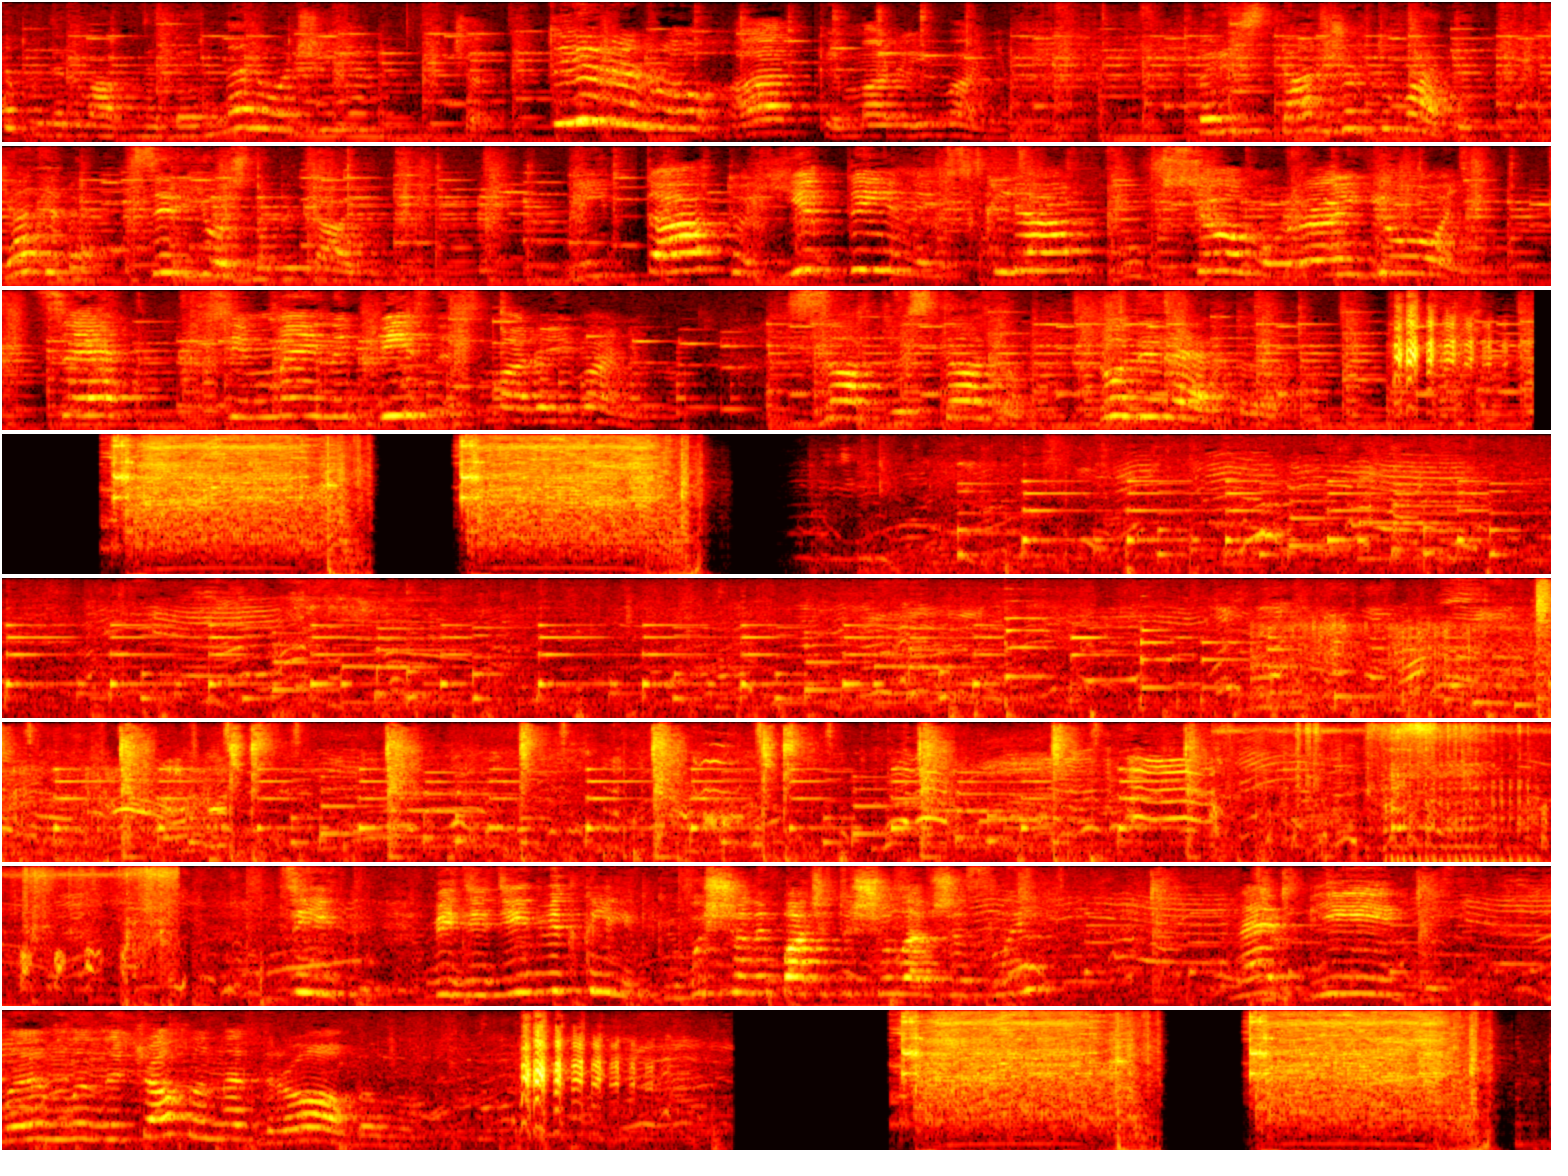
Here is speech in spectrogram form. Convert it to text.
тато подарував на день народження. Чотири рогатки, Марія Іванівна. Перестань жартувати. Я тебе серйозно питаю. Мій тато єдиний скляр у всьому районі. Це сімейний бізнес, Марія Іванівна. Завтра з татом до директора. Що лев вже злий? Не бійтесь, ми, нічого не зробимо.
